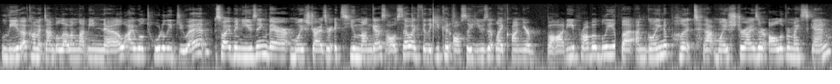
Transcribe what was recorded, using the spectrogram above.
leave a comment down below and let me know. I will totally do it. So I've been using their moisturizer. It's humongous also. I feel like you could also use it like on your body probably but I'm going to put that moisturizer all over my skin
